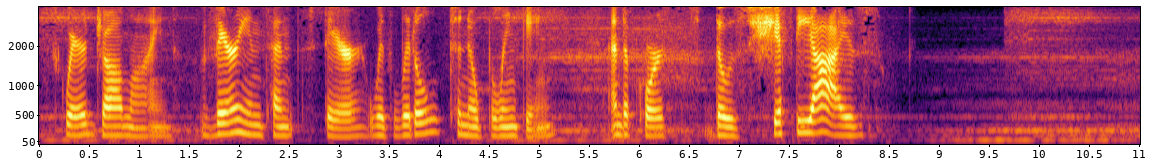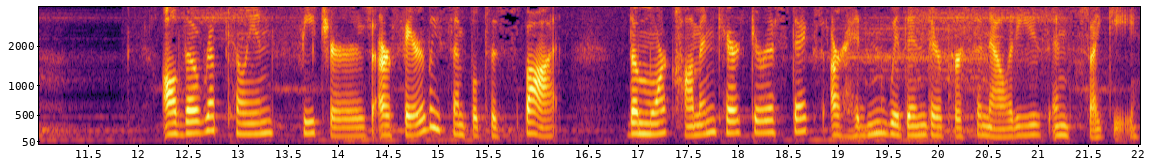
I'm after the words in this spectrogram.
squared jawline, very intense stare with little to no blinking, and of course, those shifty eyes. Although reptilian features are fairly simple to spot, the more common characteristics are hidden within their personalities and psyche.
